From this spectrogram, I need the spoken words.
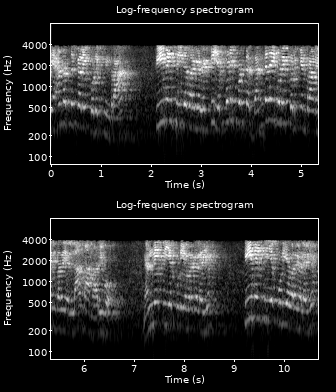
ஞானத்துக்களை கொடுக்கின்றான் தீமை செய்தவர்களுக்கு எப்படிப்பட்ட தண்டனைகளை கொடுக்கின்றான் என்பதை எல்லாம் நாம் அறிவோம். நன்மை செய்யக்கூடியவர்களையும் தீமை செய்யக்கூடியவர்களையும்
